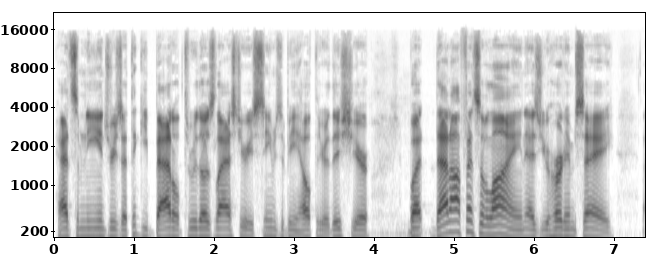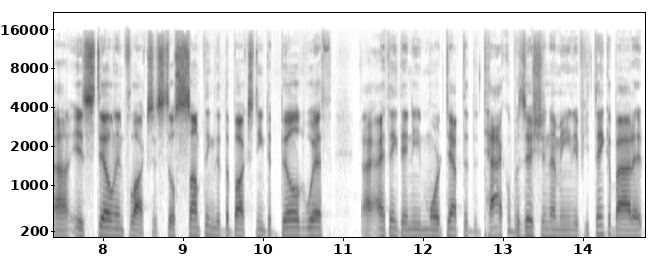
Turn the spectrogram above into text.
Had some knee injuries. I think he battled through those last year. He seems to be healthier this year. But that offensive line, as you heard him say, uh, is still in flux. It's still something that the Bucks need to build with. I, I think they need more depth at the tackle position. I mean, if you think about it,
